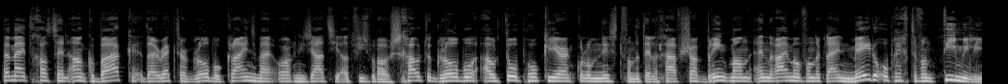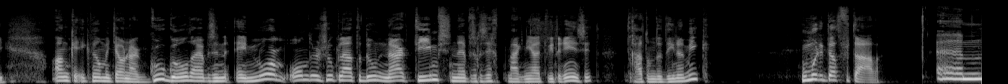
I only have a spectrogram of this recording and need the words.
Bij mij te gast zijn Anke Baak, director Global Clients bij organisatieadviesbureau Schouten Global, oud-tophockeyer, columnist van de Telegraaf Jacques Brinkman en Raimo van der Klein, medeoprichter van Teamily. Anke, ik wil met jou naar Google. Daar hebben ze een enorm onderzoek laten doen naar teams. En hebben ze gezegd, maakt niet uit wie erin zit. Het gaat om de dynamiek. Hoe moet ik dat vertalen? Ehm,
